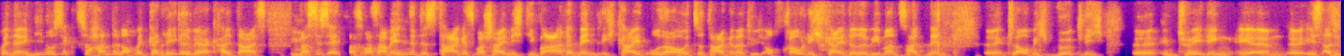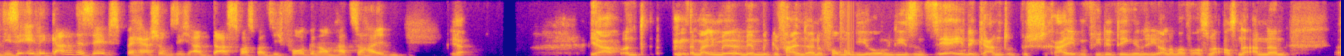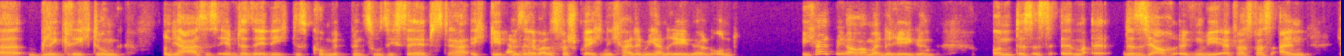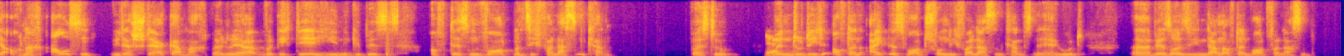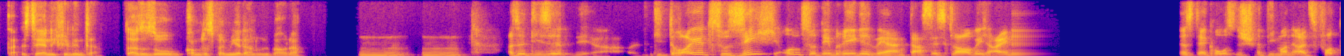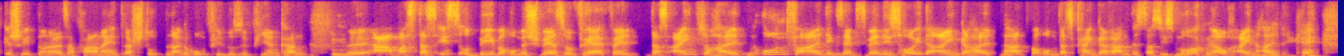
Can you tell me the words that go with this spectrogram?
wenn er im Minusekt zu handeln, auch wenn kein Regelwerk halt da ist. Mhm. Das ist etwas, was am Ende des Tages wahrscheinlich die wahre Männlichkeit oder heutzutage natürlich auch Fraulichkeit oder wie man es halt nennt, äh, glaube ich, wirklich äh, im Trading äh, ähm, äh, ist. Also diese elegante Selbstbeherrschung, sich an das, was man sich vorgenommen hat, zu halten. Ja. Ja, und ich meine, mir, mir gefallen deine Formulierungen, die sind sehr elegant und beschreiben viele Dinge natürlich auch nochmal aus, aus einer anderen äh, Blickrichtung. Und ja, es ist eben tatsächlich das Commitment zu sich selbst. Ja, ich gebe ja. mir selber das Versprechen, ich halte mich an Regeln und ich halte mich auch an meine Regeln. Und das ist, ähm, äh, das ist ja auch irgendwie etwas, was einen ja auch nach außen wieder stärker macht, weil du ja wirklich derjenige bist, auf dessen Wort man sich verlassen kann. Weißt du? Ja. Wenn du dich auf dein eigenes Wort schon nicht verlassen kannst, naja gut, äh, wer soll sich denn dann auf dein Wort verlassen? Dann ist da ja nicht viel hinter. Also so kommt es bei mir dann rüber, oder? Mhm, mhm. Also diese, die Treue zu sich und zu dem Regelwerk, das ist, glaube ich, eine der großen Schritte, die man als fortgeschrittener und als erfahrener Händler stundenlang rumphilosophieren kann. Mhm. Äh, A, was das ist und B, warum es schwer so fair fällt, das einzuhalten und vor allen Dingen, selbst wenn ich es heute eingehalten hat, warum das kein Garant ist, dass ich es morgen auch einhalte.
